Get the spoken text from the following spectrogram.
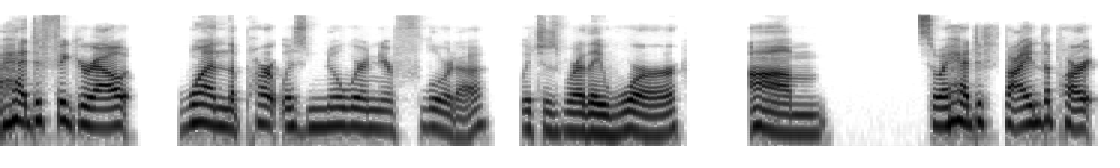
I had to figure out one the part was nowhere near Florida, which is where they were. Um so I had to find the part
